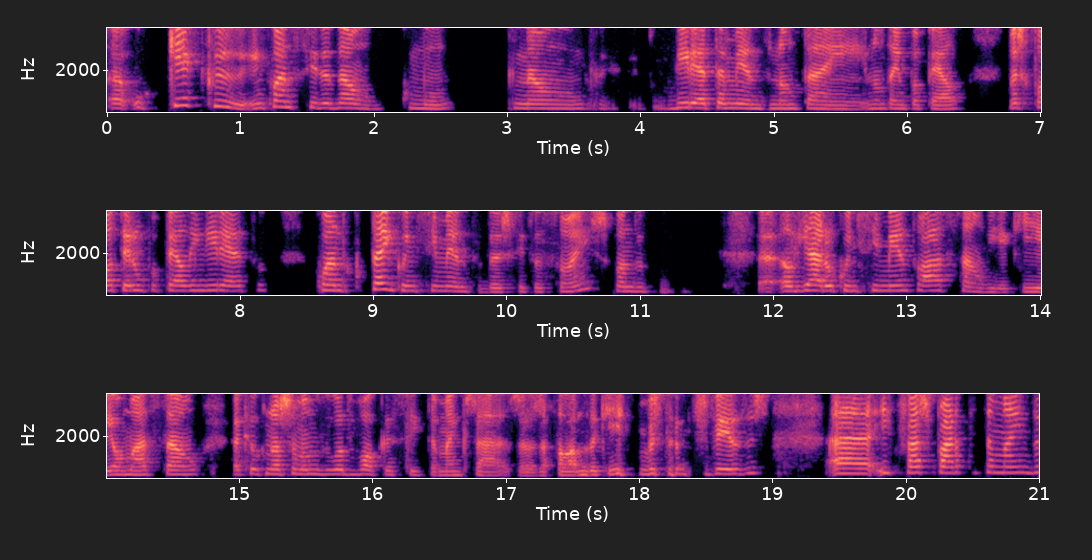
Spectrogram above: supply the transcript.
uh, o que é que, enquanto cidadão comum, que não que diretamente não tem, não tem um papel, mas que pode ter um papel indireto quando tem conhecimento das situações, quando aliar o conhecimento à ação, e aqui é uma ação, aquilo que nós chamamos o advocacy, também que já, já, já falámos aqui bastantes vezes, uh, e que faz parte também de,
